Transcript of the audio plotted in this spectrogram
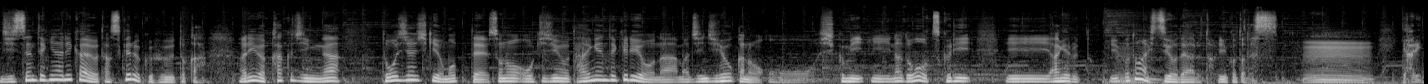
実践的な理解を助ける工夫とかあるいは各人が当事者意識を持ってその基準を体現できるような、まあ、人事評価の仕組みなどを作り上げるということが必要であるということです。うん。やはり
